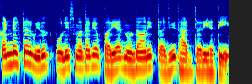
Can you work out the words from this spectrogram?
કંડક્ટર વિરુદ્ધ પોલીસ મથકે ફરિયાદ નોંધાવવાની તજવીજ હાથ ધરી હતી.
